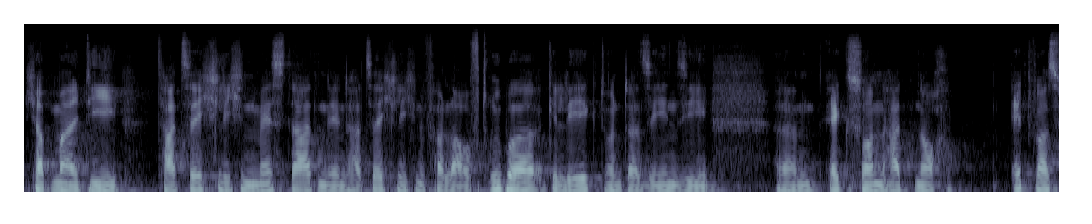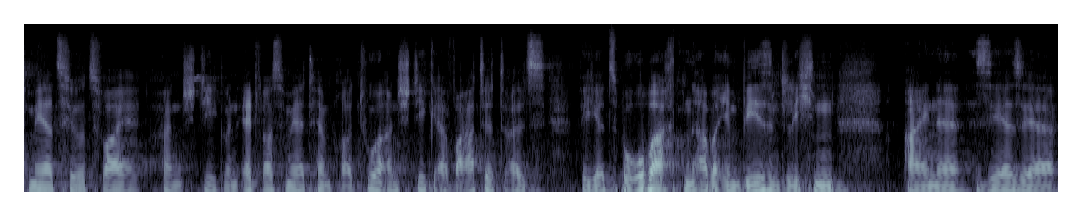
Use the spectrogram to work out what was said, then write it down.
Ich habe mal die tatsächlichen Messdaten, den tatsächlichen Verlauf drüber gelegt und da sehen Sie, ähm, Exxon hat noch etwas mehr CO2-Anstieg und etwas mehr Temperaturanstieg erwartet, als wir jetzt beobachten, aber im Wesentlichen eine sehr, sehr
